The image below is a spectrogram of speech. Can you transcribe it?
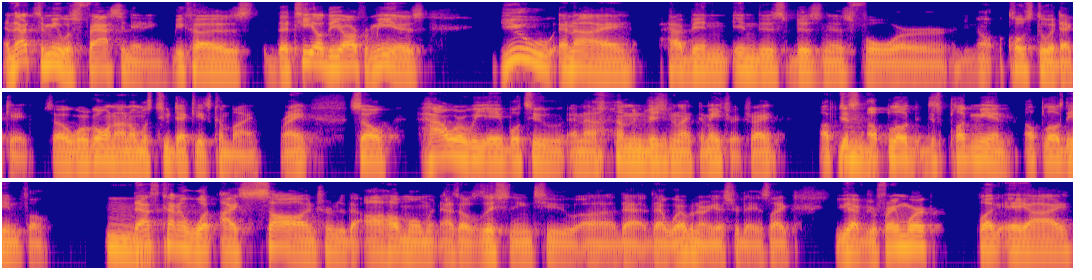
And that to me was fascinating because the TLDR for me is you and I have been in this business for you know close to a decade so we're going on almost two decades combined right so how are we able to and i'm envisioning like the matrix right up just mm. upload just plug me in upload the info mm. that's kind of what i saw in terms of the aha moment as i was listening to uh, that that webinar yesterday it's like you have your framework plug AI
